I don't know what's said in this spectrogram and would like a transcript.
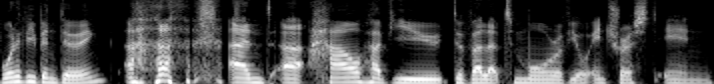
what have you been doing and uh, how have you developed more of your interest in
